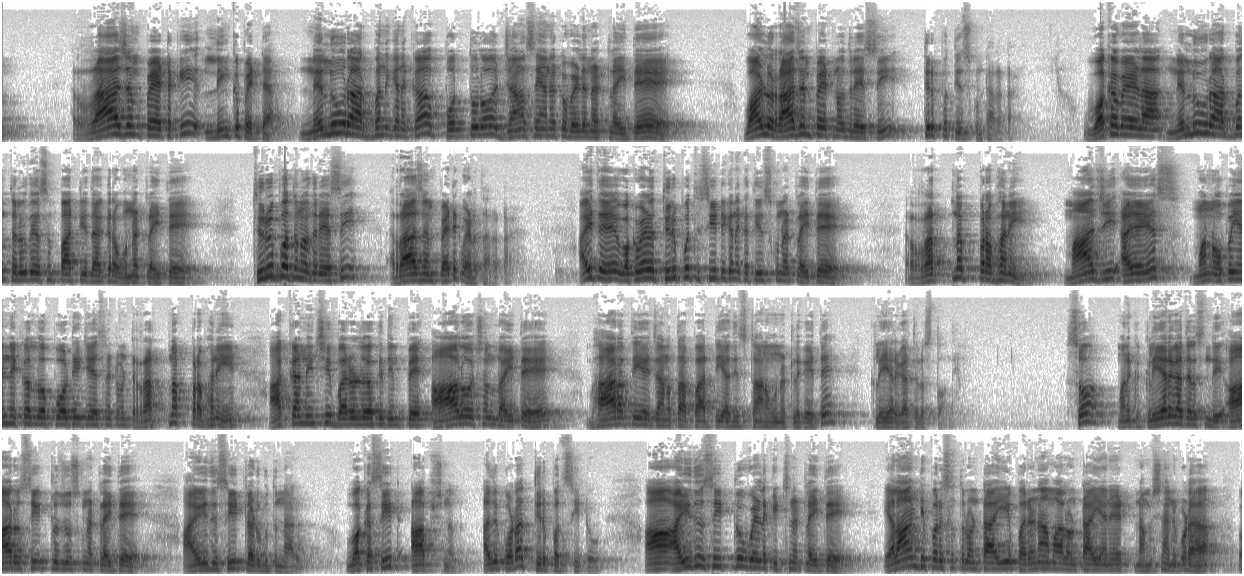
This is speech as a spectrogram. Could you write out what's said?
రాజంపేటకి లింక్ పెట్టారు. నెల్లూరు అర్బన్ కనుక పొత్తులో జనసేనకు వెళ్ళినట్లయితే వాళ్ళు రాజంపేటను వదిలేసి తిరుపతి తీసుకుంటారట. ఒకవేళ నెల్లూరు అర్బన్ తెలుగుదేశం పార్టీ దగ్గర ఉన్నట్లయితే తిరుపతిని వదిలేసి రాజంపేటకు వెడతారట అయితే ఒకవేళ తిరుపతి సీటు కనుక తీసుకున్నట్లయితే రత్నప్రభని మాజీ ఐఏఎస్ మొన్న ఉప ఎన్నికల్లో పోటీ చేసినటువంటి రత్నప్రభని అక్కడి నుంచి బరిలోకి దింపే ఆలోచనలు అయితే భారతీయ జనతా పార్టీ అధిష్టానం ఉన్నట్లుగా అయితే క్లియర్గా తెలుస్తోంది. సో మనకు క్లియర్గా తెలిసింది ఆరు సీట్లు చూసుకున్నట్లయితే ఐదు సీట్లు అడుగుతున్నారు. ఒక సీట్ ఆప్షనల్ అది కూడా తిరుపతి సీటు. ఆ ఐదు సీట్లు వీళ్ళకి ఇచ్చినట్లయితే ఎలాంటి పరిస్థితులు ఉంటాయి పరిణామాలు ఉంటాయి అనే అంశాన్ని కూడా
